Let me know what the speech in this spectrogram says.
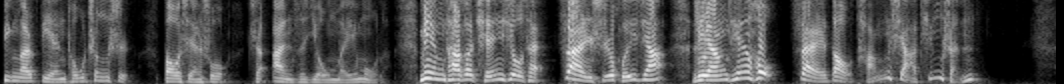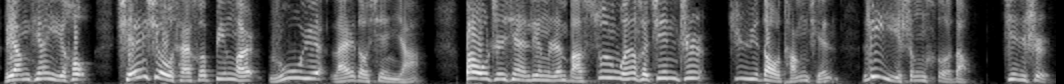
冰儿点头称是。包显说：“这案子有眉目了，命他和钱秀才暂时回家，两天后再到堂下听审。”两天以后，钱秀才和冰儿如约来到县衙。包知县令人把孙文和金枝拘到堂前，厉声喝道：“今世，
